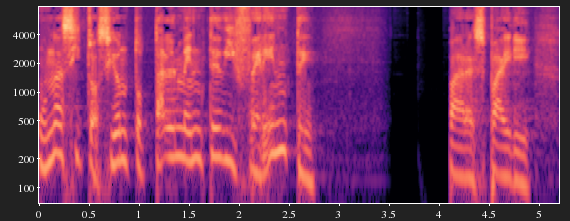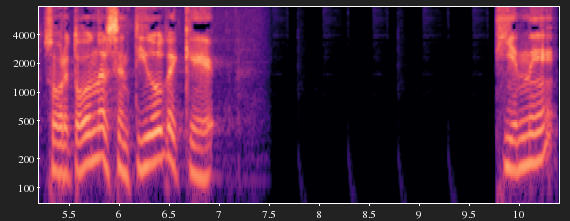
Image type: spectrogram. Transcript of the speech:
una situación totalmente diferente para Spidey, sobre todo en el sentido de que tiene,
